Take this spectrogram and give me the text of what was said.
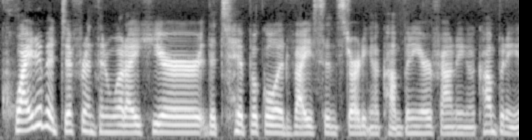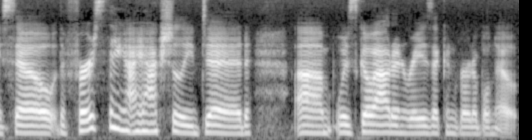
quite a bit different than what I hear the typical advice in starting a company or founding a company. So the first thing I actually did um, was go out and raise a convertible note.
